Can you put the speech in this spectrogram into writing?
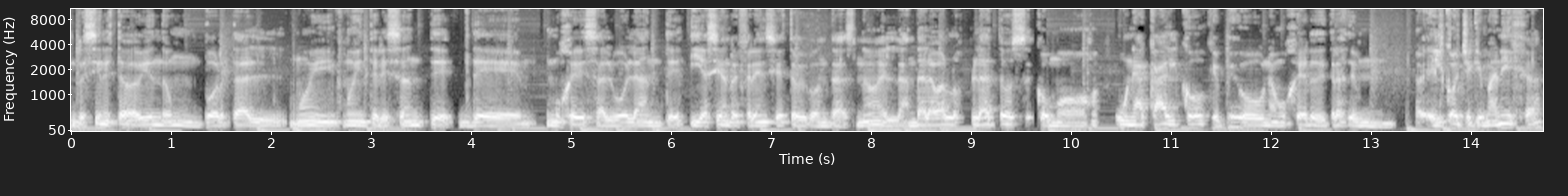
recién estaba viendo un portal muy, muy interesante de mujeres al volante y hacían referencia a esto que contás, ¿no? El andar a lavar los platos como una calco que pegó una mujer detrás de un, el coche que maneja,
